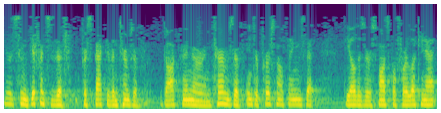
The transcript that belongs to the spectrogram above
you know, there's some differences of perspective in terms of doctrine or in terms of interpersonal things that the elders are responsible for looking at.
